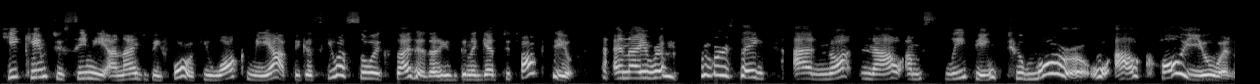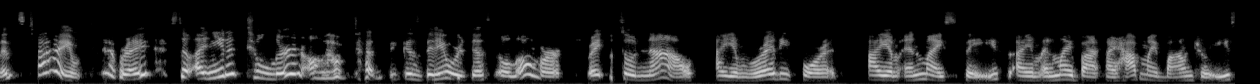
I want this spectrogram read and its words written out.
He came to see me a night before. He woke me up because he was so excited that he's going to get to talk to you. And I remember saying, uh, not now, I'm sleeping tomorrow. I'll call you when it's time. Right. So I needed to learn all of that because they were just all over right? So now I am ready for it. I am in my space. I am in my, I have my boundaries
